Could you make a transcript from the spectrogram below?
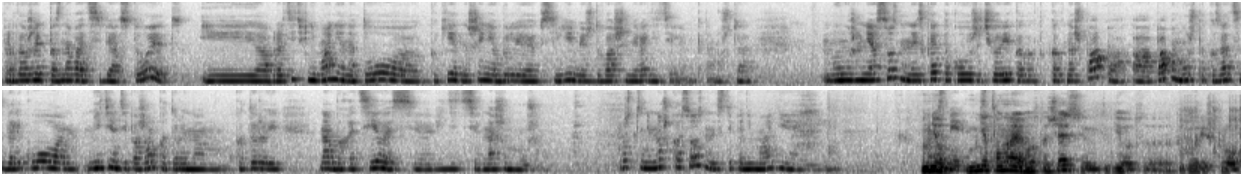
продолжать познавать себя стоит и обратить внимание на то, какие отношения были в семье между вашими родителями, потому что мы можем неосознанно искать такого же человека, как, как наш папа, а папа может оказаться далеко не тем типажом, который нам, который нам бы хотелось э, видеть в нашем муже. Просто немножко осознанности, понимания и Ну, мне, мне понравилась та часть, где вот э, ты говоришь про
